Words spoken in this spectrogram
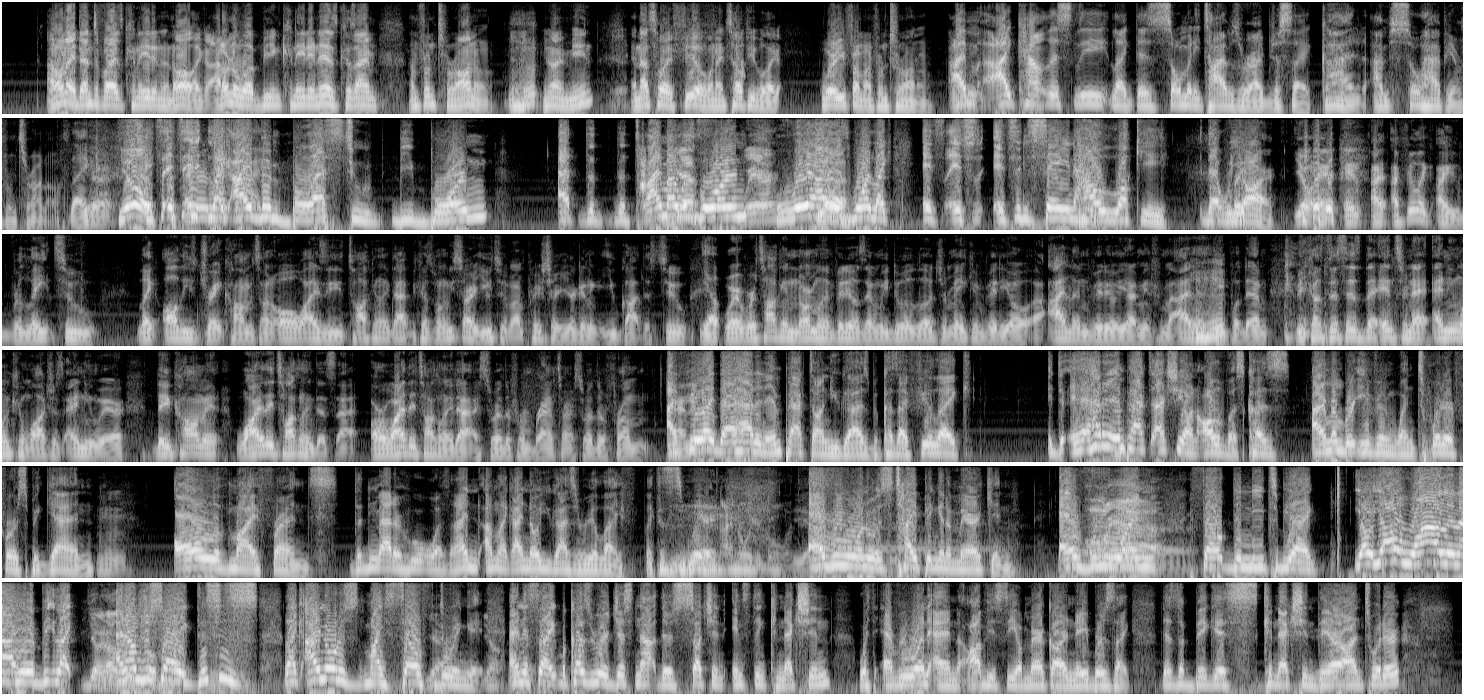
I don't identify as Canadian at all. Like I don't know what being Canadian is because I'm I'm from Toronto. Mm-hmm. You know what I mean? And that's how I feel when I tell people like, "Where are you from?" I'm from Toronto. I'm I countlessly like there's so many times where I'm just like God I'm so happy I'm from Toronto like Yeah. Yo, it's it's it, like guy. I've been blessed to be born at the the time I Yes, was born where- I Yeah. was born like it's it's it's insane how lucky that we Like, are Yo, and, and I, I feel like I relate to like all these Drake comments on oh why is he talking like that? Because when we started YouTube I'm pretty sure you're gonna you got this too. Yep. where we're talking normal in videos and we do a little Jamaican video an island video you know what I mean from the island Mm-hmm. people them because this is the internet. Anyone can watch us anywhere. They comment why are they talking like this that or why are they talking like that? I swear they're from Brampton. I swear they're from I feel like that had an impact on you guys because I feel like it, it had an impact actually on all of us because I remember even when Twitter first began, Mm-hmm. All of my friends didn't matter who it was, and I, I'm like, I know you guys in real life. Like this is Mm-hmm. weird. I know where you're going. Everyone was typing in American. Everyone felt the need to be like, yo, y'all wilding out here, be like, Yo, and I'm so just bad. like, this is like I noticed myself Yeah. doing it, Yep. and it's like because we're just not there's such an instant connection with everyone, and obviously America, our neighbors, like there's the biggest connection there on Twitter,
